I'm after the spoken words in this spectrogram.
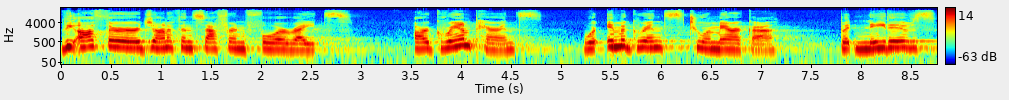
The author Jonathan Safran Foer writes Our grandparents were immigrants to America, but natives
